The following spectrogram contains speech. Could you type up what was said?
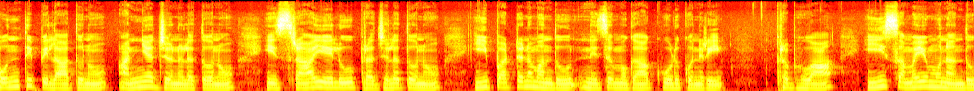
పొంతి పిలాతును అన్యజనులతోనూ ఇస్రాయేలు ప్రజలతోనూ ఈ పట్టణమందు నిజముగా కూడుకొనిరి. ప్రభువా ఈ సమయమునందు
